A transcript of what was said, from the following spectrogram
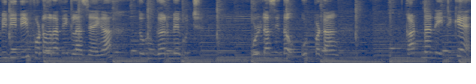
अभी दीदी फोटोग्राफी क्लास जाएगा। तुम घर में कुछ उल्टा सीधा उठ पटांग काटना नहीं, ठीक है?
